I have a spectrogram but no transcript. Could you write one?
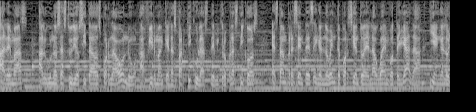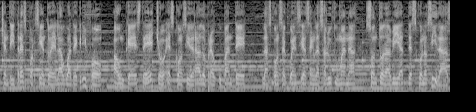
Además, algunos estudios citados por la ONU afirman que las partículas de microplásticos están presentes en el 90% del agua embotellada y en el 83% del agua de grifo. Aunque este hecho es considerado preocupante, las consecuencias en la salud humana son todavía desconocidas.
